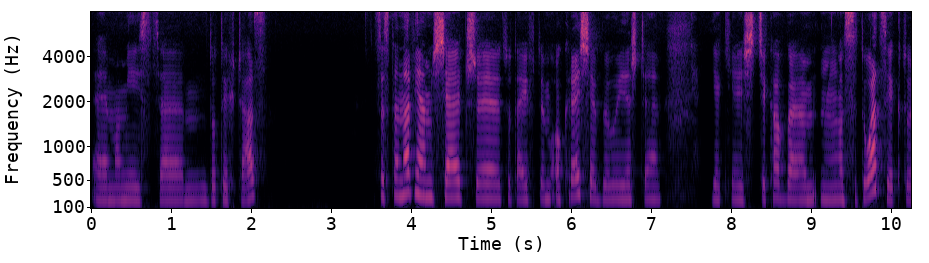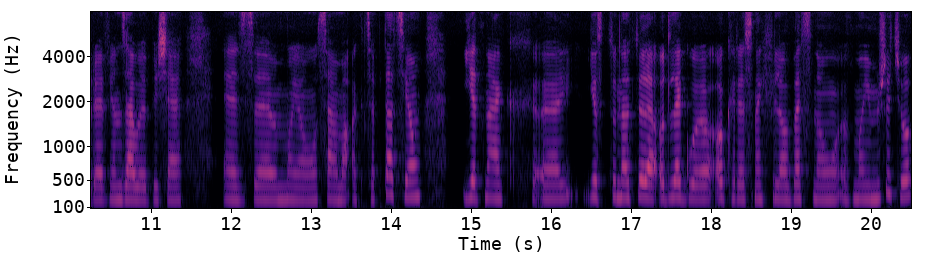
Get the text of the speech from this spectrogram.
e, ma miejsce dotychczas. Zastanawiam się, czy tutaj w tym okresie były jeszcze jakieś ciekawe sytuacje, które wiązałyby się e, z moją samoakceptacją, jednak e, jest to na tyle odległy okres na chwilę obecną w moim życiu,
